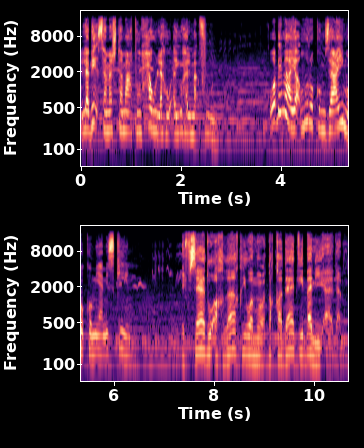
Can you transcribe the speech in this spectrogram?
لبئس ما اجتمعتم حوله أيها المأفون وبما يأمركم زعيمكم يا مسكين إفساد أخلاق ومعتقدات بني آدم.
